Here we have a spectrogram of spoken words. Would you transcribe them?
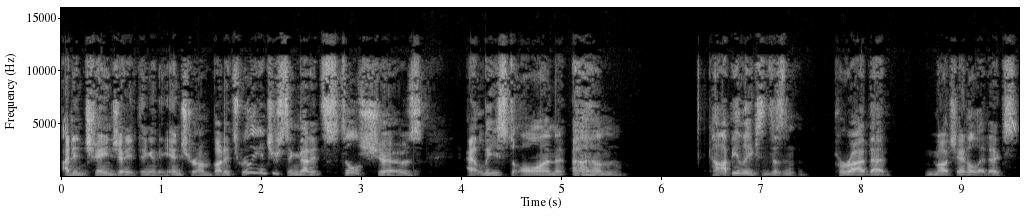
I didn't change anything in the interim, but it's really interesting that it still shows, at least on um, CopyLeaks, it doesn't provide that much analytics.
